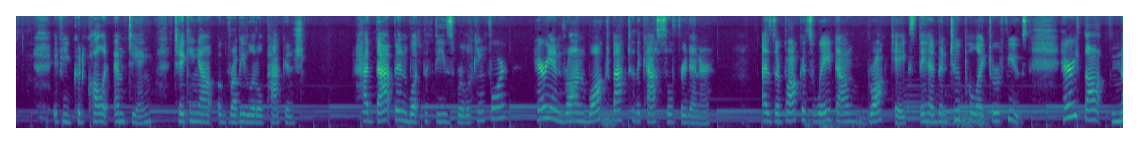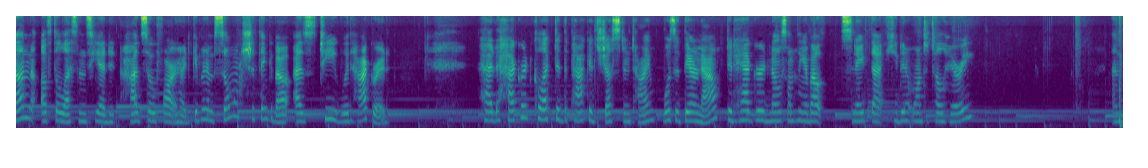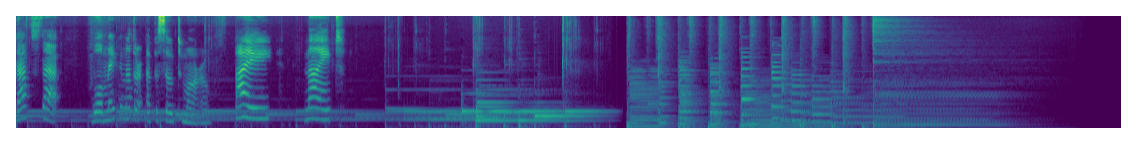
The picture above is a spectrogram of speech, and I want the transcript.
if you could call it emptying, taking out a grubby little package. Had that been what the thieves were looking for? Harry and Ron walked back to the castle for dinner. As their pockets weighed down rock cakes, they had been too polite to refuse. Harry thought none of the lessons he had had so far had given him so much to think about as tea with Hagrid. Had Hagrid collected the package just in time? Was it there now? Did Hagrid know something about Snape that he didn't want to tell Harry? And that's that. We'll make another episode tomorrow. Bye. Night.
